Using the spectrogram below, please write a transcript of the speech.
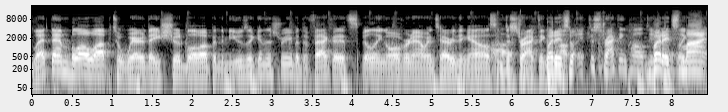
Let them blow up to where they should blow up in the music industry, but the fact that it's spilling over now into everything else and distracting, But it's- distracting politicians. But it's like, my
